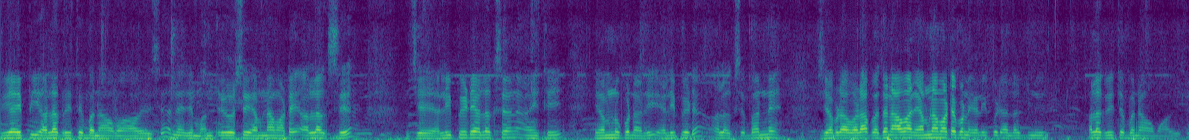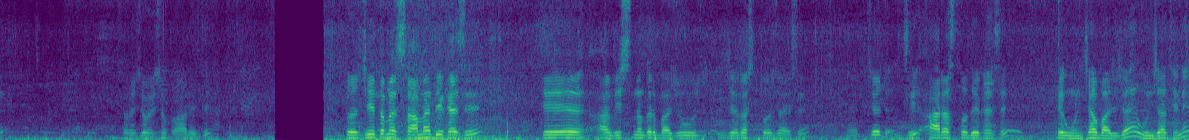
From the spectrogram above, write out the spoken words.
વીઆઈપી અલગ રીતે બનાવવામાં આવે છે અને જે મંત્રીઓ છે એમના માટે અલગ છે. જે હેલિપેડ અલગ છે અને અહીંથી એમનું પણ હેલિપેડ અલગ છે. બંને જે આપણા વડાપ્રધાન આવવાના એમના માટે પણ હેલિપેડ અલગની અલગ રીતે બનાવવામાં આવી છે. તમે જોઈ શકો આ રીતે. તો જે તમને સામે દેખાય છે તે આ વિસનગર બાજુ જે રસ્તો જાય છે. જે જે આ રસ્તો દેખાય છે તે ઊંઝા બાજુ જાય, ઊંઝાથી ને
